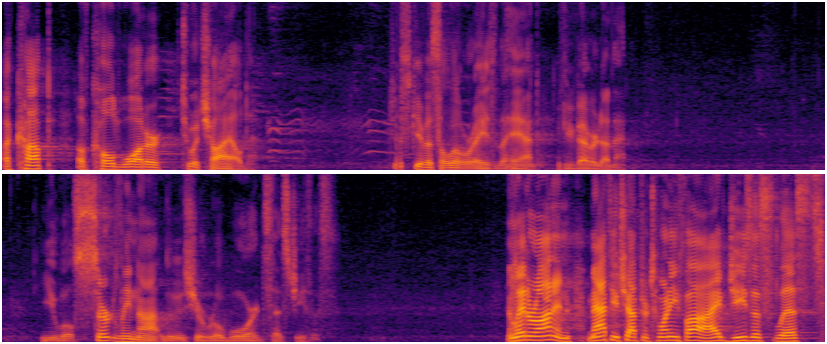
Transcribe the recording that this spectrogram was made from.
a cup of cold water to a child? Just give us a little raise of the hand if you've ever done that. You will certainly not lose your reward, says Jesus. And later on in Matthew chapter 25, Jesus lists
